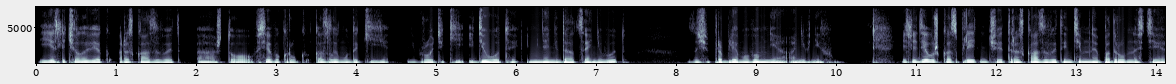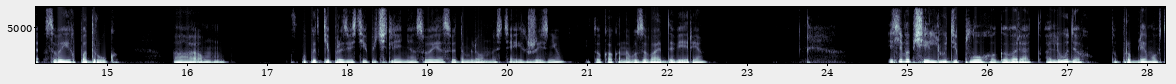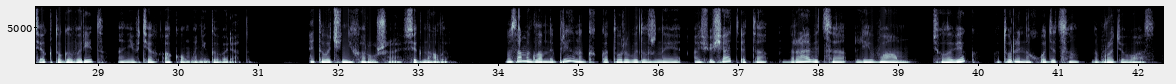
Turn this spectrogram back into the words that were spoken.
И если человек рассказывает, а, что все вокруг козлы, мудаки, невротики, идиоты и меня недооценивают, значит проблема во мне, а не в них. Если девушка сплетничает и рассказывает интимные подробности своих подруг, в попытке произвести впечатление о своей осведомленности, их жизнью и то, как она вызывает доверие. Если вообще люди плохо говорят о людях, то проблема в тех, кто говорит, а не в тех, о ком они говорят. Это очень нехорошие сигналы. Но самый главный признак, который вы должны ощущать, это нравится ли вам человек, который находится напротив вас.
